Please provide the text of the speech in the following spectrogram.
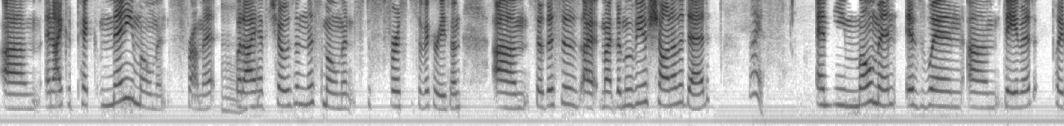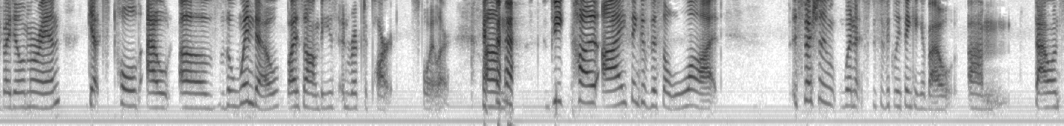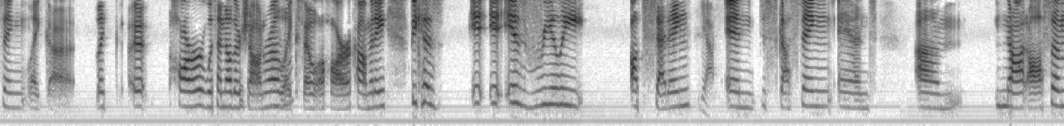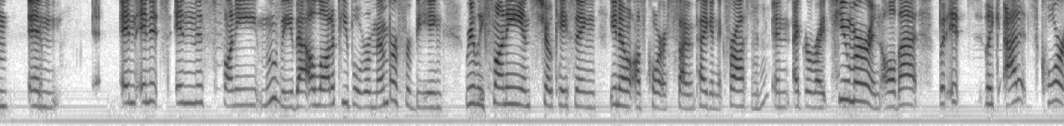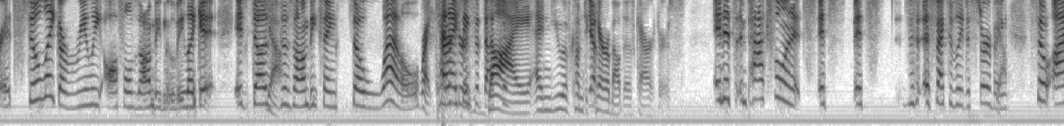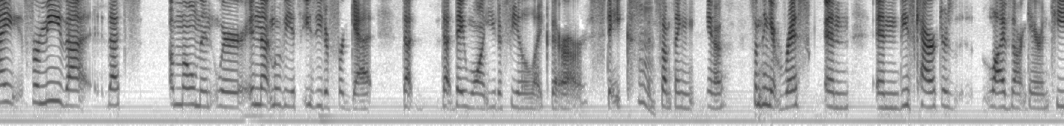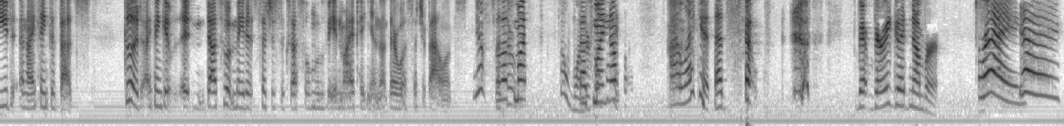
um, and I could pick many moments from it, but I have chosen this moment for a specific reason. Um, so this is uh, my, the movie is Shaun of the Dead, Nice. And the moment is when um, David, played by Dylan Moran, gets pulled out of the window by zombies and ripped apart. Spoiler. Um, because I think of this a lot, especially when it's specifically thinking about um, balancing like uh, like uh, horror with another genre, like so a horror comedy, because it, it is really upsetting Yeah. and disgusting and um, not awesome and and and it's in this funny movie that a lot of people remember for being really funny and showcasing you know of course Simon Pegg and Nick Frost Mm-hmm. and Edgar Wright's humor and all that but it like at its core it's still like a really awful zombie movie like it it does Yeah. the zombie thing so well Right. and I think Characters that that's the die, and you have come to Yep. care about those characters. and it's impactful and it's it's it's effectively disturbing. Yeah. So I, for me, that that's a moment where in that movie it's easy to forget that that they want you to feel like there are stakes Hmm. and something you know something at risk, and and these characters' lives aren't guaranteed, and I think that that's good. I think it, it that's what made it such a successful movie, in my opinion, that there was such a balance. Yeah, So that's, my That's a wonderful that's my point. number. I like it. That's so very good number. Hooray! Yay!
